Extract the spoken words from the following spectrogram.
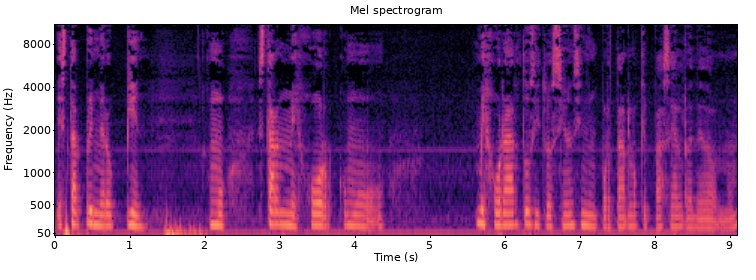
Estar primero bien, como estar mejor, como mejorar tu situación sin importar lo que pase alrededor, ¿no?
